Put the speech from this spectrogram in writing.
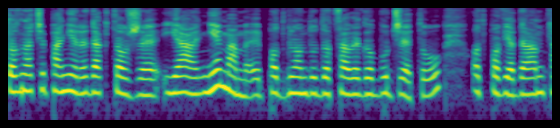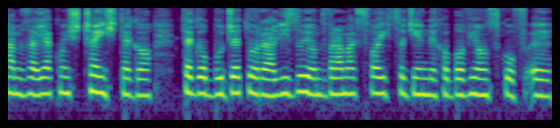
To znaczy, panie redaktorze, ja nie mam e, podglądu do całego budżetu. Odpowiadałam tam za jakąś część tego, tego budżetu, realizując w ramach swoich codziennych obowiązków y,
